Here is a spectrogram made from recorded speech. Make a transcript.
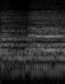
away.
